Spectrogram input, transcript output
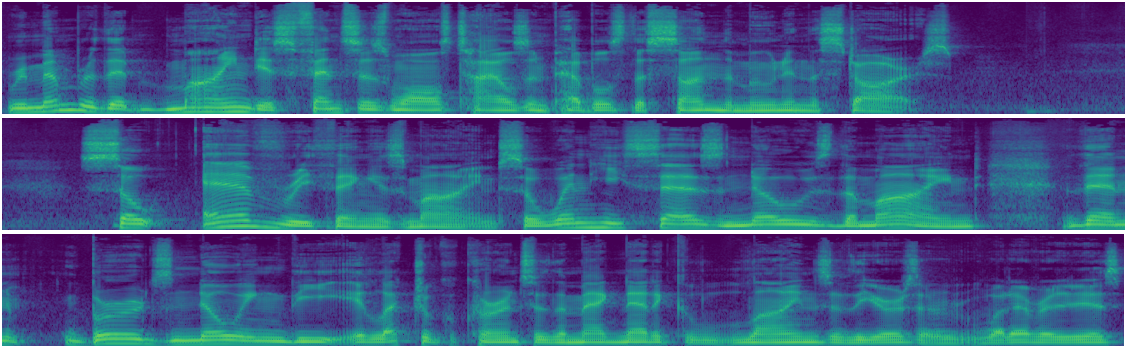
remember that mind is fences, walls, tiles, and pebbles, the sun, the moon, and the stars. So everything is mind. So when he says knows the mind, then birds knowing the electrical currents or the magnetic lines of the earth or whatever it is,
